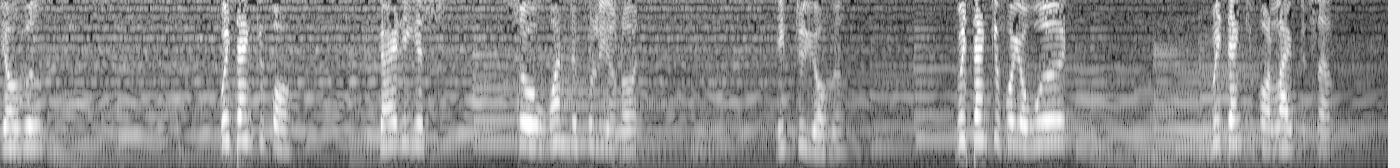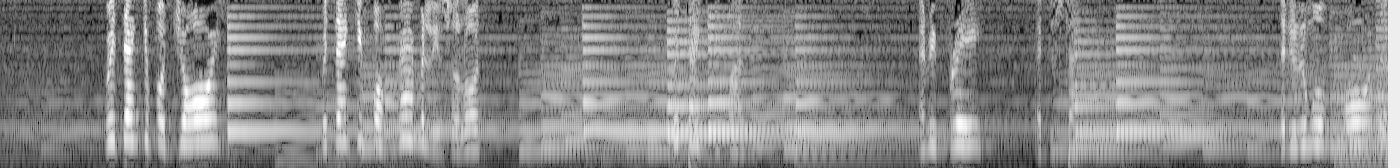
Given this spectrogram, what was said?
your will. We thank you for guiding us so wonderfully, O Lord, into your will. We thank you for your word. We thank you for life itself. We thank you for joy. We thank you for families, O Lord. We thank you, Father. And we pray at this time that you remove all the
